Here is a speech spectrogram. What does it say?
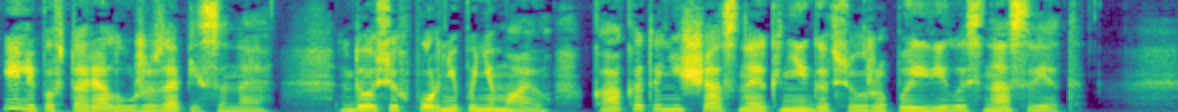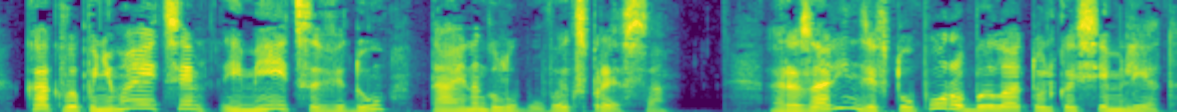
или повторяла уже записанное. До сих пор не понимаю, как эта несчастная книга все же появилась на свет. Как вы понимаете, имеется в виду «Тайна голубого экспресса». Розалинде в ту пору было только семь лет.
